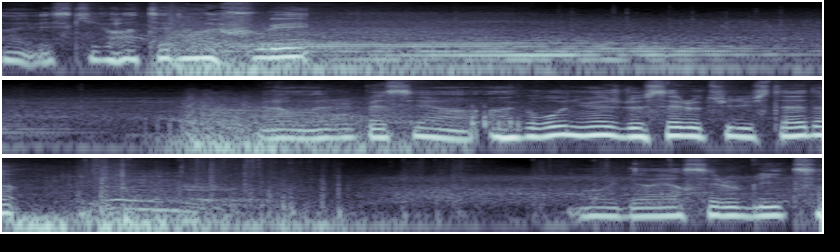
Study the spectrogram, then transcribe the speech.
Ouais, L'esquive ratée dans la foulée. Alors on a vu passer un gros nuage de sel au-dessus du stade. Derrière c'est le blitz.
